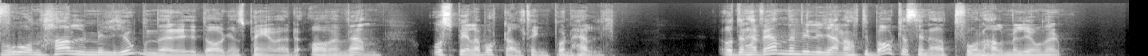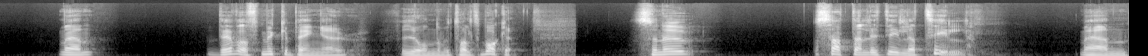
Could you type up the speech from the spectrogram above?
2,5 miljoner i dagens pengavärde av en vän och spela bort allting på en helg. Och den här vännen ville gärna ha tillbaka sina 2,5 miljoner. Men det var för mycket pengar för John att betala tillbaka. Så nu satt han lite illa till. Men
